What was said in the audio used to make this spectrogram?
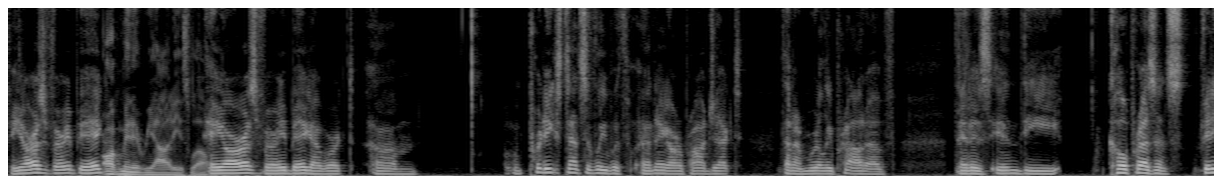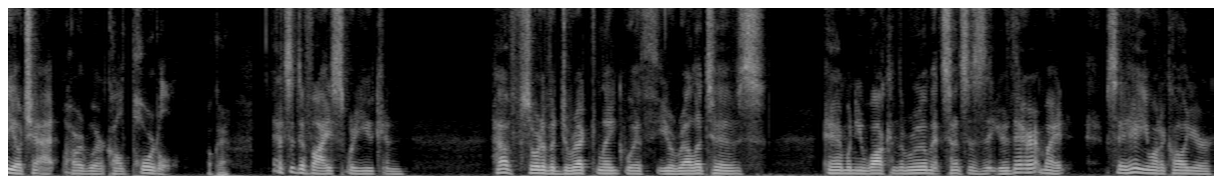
VR is very big. augmented reality as well. AR is very big. I worked um, pretty extensively with an AR project that I'm really proud of that is in the co-presence video chat hardware called Portal. Okay. It's a device where you can have sort of a direct link with your relatives and when you walk in the room it senses that you're there. It might say, "Hey, you want to call your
